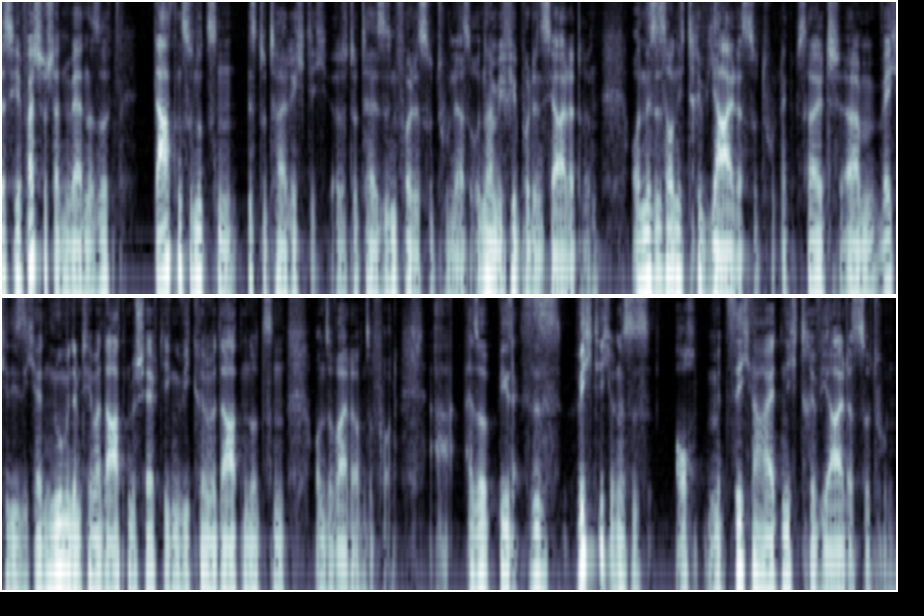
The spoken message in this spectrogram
dass hier falsch verstanden werden. Also Daten zu nutzen ist total richtig, also total sinnvoll, das zu tun. Da ist unheimlich viel Potenzial da drin. Und es ist auch nicht trivial, das zu tun. Da gibt es halt ähm, welche, die sich ja halt nur mit dem Thema Daten beschäftigen, wie können wir Daten nutzen und so weiter und so fort. Äh, also, wie gesagt, es ist wichtig und es ist auch mit Sicherheit nicht trivial, das zu tun.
